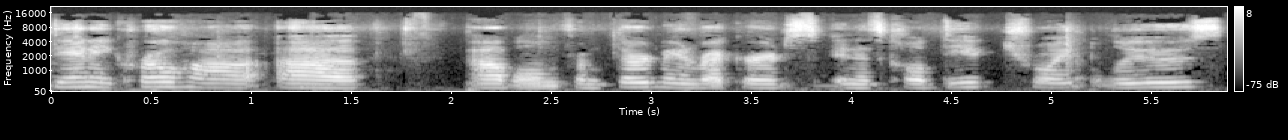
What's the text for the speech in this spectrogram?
Danny Kroha uh, album from Third Man Records, and it's called Detroit Blues.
